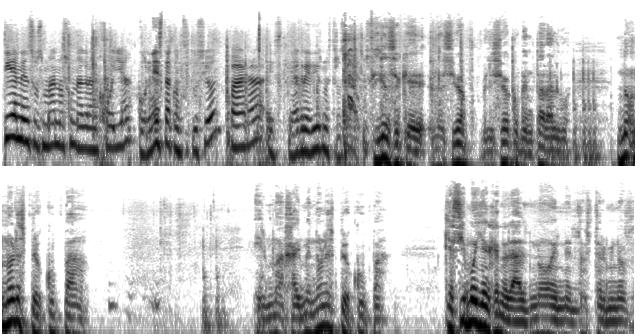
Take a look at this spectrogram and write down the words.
tiene en sus manos una gran joya con esta constitución para este, agredir nuestros derechos. Fíjense que les iba, les iba a comentar algo. No, no les preocupa, Irma, Jaime, no les preocupa que sí muy en general, no en los términos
